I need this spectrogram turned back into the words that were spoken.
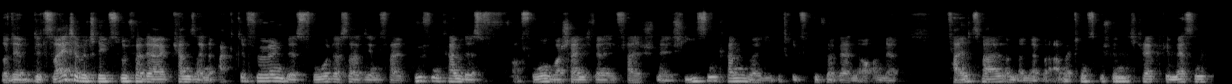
So, der, der, zweite Betriebsprüfer, der kann seine Akte füllen, der ist froh, dass er den Fall prüfen kann, der ist auch froh, wahrscheinlich, wenn er den Fall schnell schließen kann, weil die Betriebsprüfer werden auch an der Fallzahl und an der Bearbeitungsgeschwindigkeit gemessen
